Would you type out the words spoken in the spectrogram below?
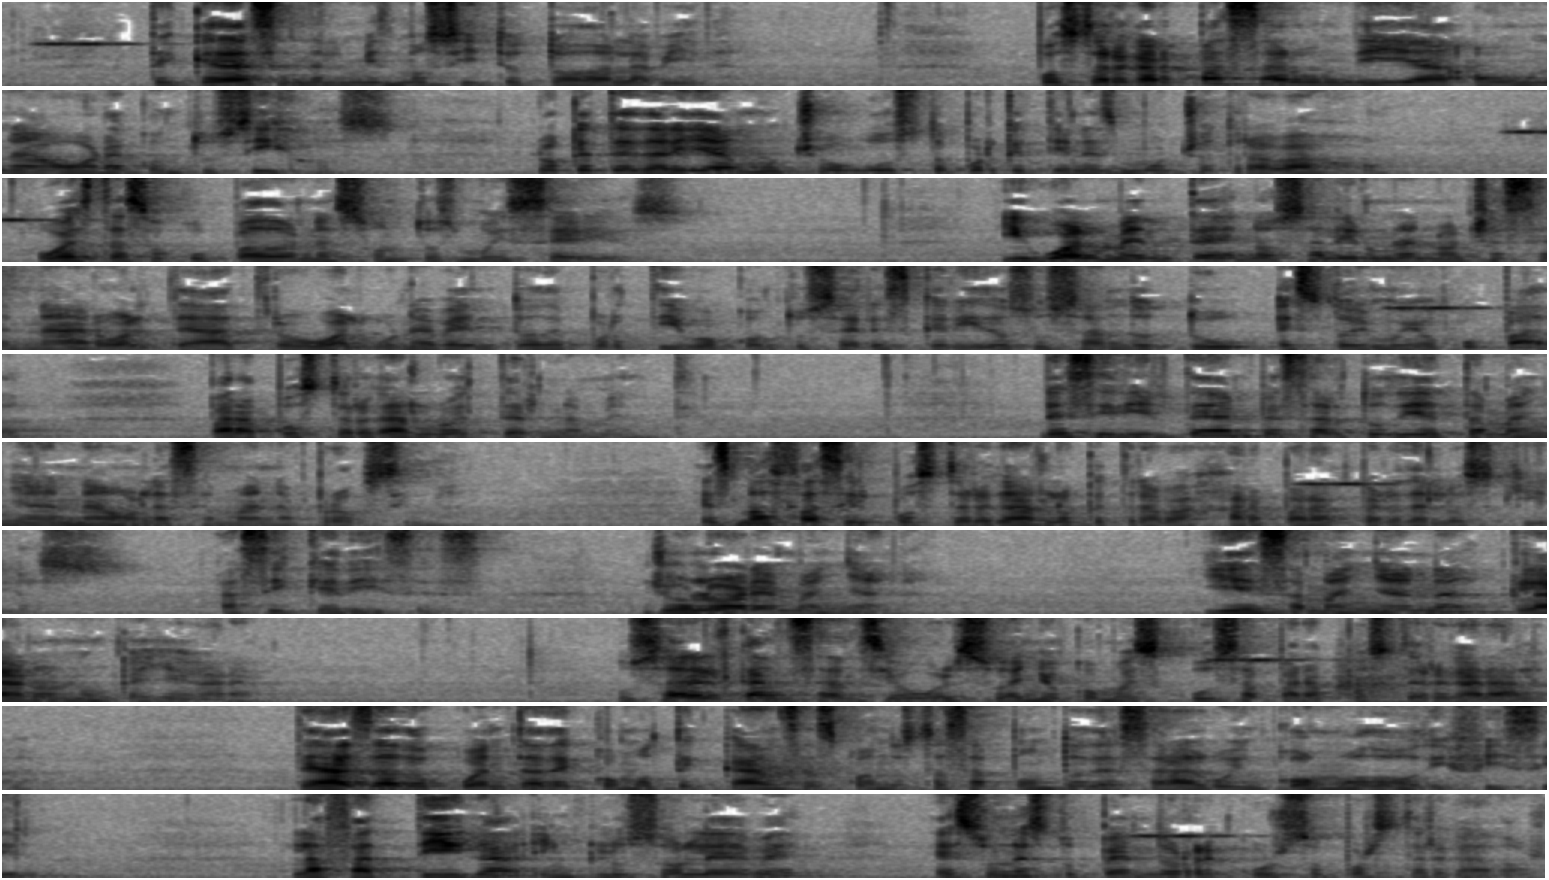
Te quedas en el mismo sitio toda la vida. Postergar pasar un día o una hora con tus hijos, lo que te daría mucho gusto porque tienes mucho trabajo o estás ocupado en asuntos muy serios. Igualmente, no salir una noche a cenar o al teatro o algún evento deportivo con tus seres queridos usando tú estoy muy ocupado, para postergarlo eternamente. Decidirte a empezar tu dieta mañana o la semana próxima. Es más fácil postergarlo que trabajar para perder los kilos. Así que dices, yo lo haré mañana. Y esa mañana, claro, nunca llegará. Usar el cansancio o el sueño como excusa para postergar algo ¿Te has dado cuenta de cómo te cansas cuando estás a punto de hacer algo incómodo o difícil? La fatiga, incluso leve, es un estupendo recurso postergador.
